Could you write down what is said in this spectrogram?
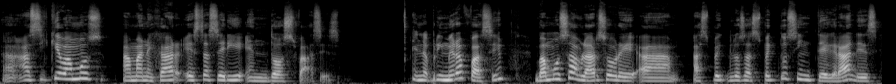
Ah, así que vamos a manejar esta serie en dos fases. En la primera fase vamos a hablar sobre ah, los aspectos integrales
